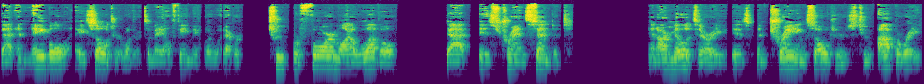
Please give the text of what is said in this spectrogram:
that enable a soldier, whether it's a male, female, or whatever, to perform on a level that is transcendent. And our military has been training soldiers to operate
